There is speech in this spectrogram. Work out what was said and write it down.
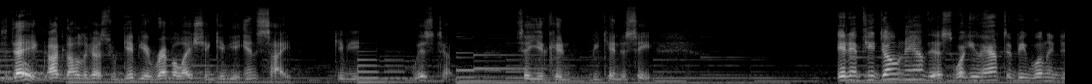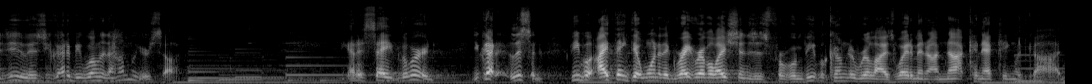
Today, God the Holy Ghost will give you revelation, give you insight, give you wisdom so you can begin to see. And if you don't have this, what you have to be willing to do is you got to be willing to humble yourself. You got to say, Lord, you got to listen. People, I think that one of the great revelations is for when people come to realize, wait a minute, I'm not connecting with God.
